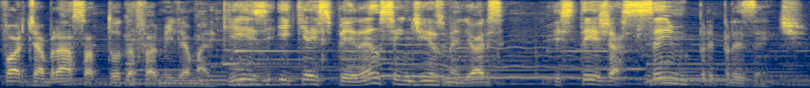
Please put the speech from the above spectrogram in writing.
Forte abraço a toda a família Marquese e que a esperança em dias melhores esteja sempre presente.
